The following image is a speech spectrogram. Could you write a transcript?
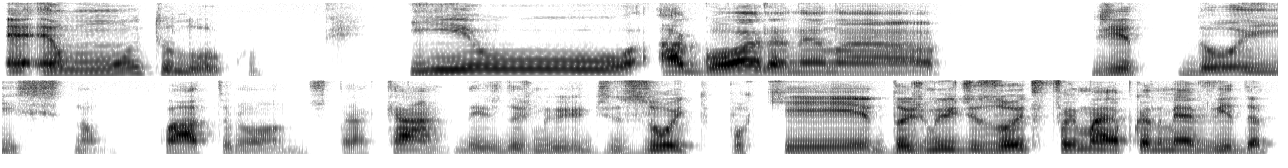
É, é muito louco. E eu agora, né, na, de dois, não, quatro anos para cá, desde 2018, porque 2018 foi uma época da minha vida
